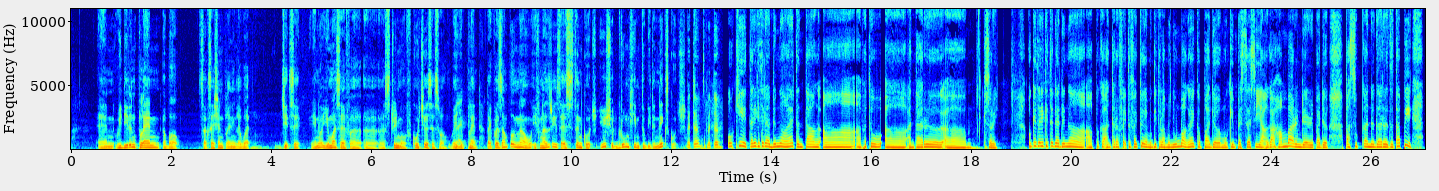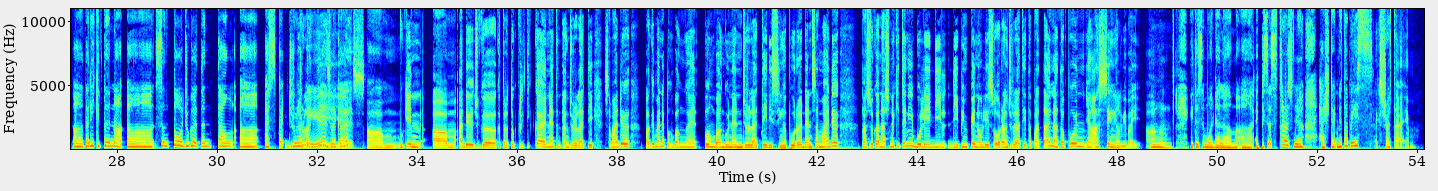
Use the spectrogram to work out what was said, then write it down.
and we didn't plan about succession planning like what. Mm. Jit said, you know, you must have a, a, a stream of coaches as well where right. you plan. Like for example, now if Nazri is the assistant coach, you should groom him to be the next coach. Betul, betul. Okay, tadi kita dah dengar eh tentang uh, apa tu uh, antara uh, sorry Okey tadi kita dah dengar apakah antara faktor-faktor yang mungkin telah menyumbang eh kepada mungkin prestasi yang agak hambar daripada pasukan negara tetapi uh, tadi kita nak uh, sentuh juga tentang uh, aspek jurulatih, jurulatih eh Zulaika eh? yes. um, mungkin um, ada juga kata-kata kritikan eh tentang jurulatih sama ada bagaimana pembangunan pembangunan jurulatih di Singapura dan sama ada pasukan nasional kita ni boleh di, dipimpin oleh seorang jurulatih tempatan ataupun yang asing yang lebih baik. Ah. Hmm. Itu semua dalam uh, episod seterusnya. Hashtag Netapis. Extra time.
